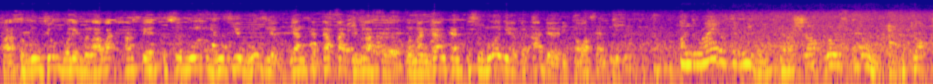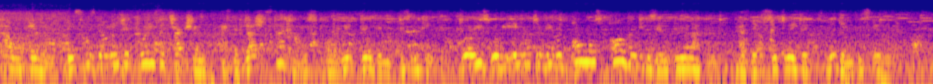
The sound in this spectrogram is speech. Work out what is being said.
Para pengunjung boleh melawat hampir ke semua muzium-muzium yang terdapat di Melaka memandangkan kesemuanya berada di kawasan ini. On the right of the river, there are sharp roads known as the Clock Tower area. This is the major tourist attraction as the Dutch Stadhuis or Great Building is located. Tourists will be able to visit almost all the museums in Malacca as they are situated within this area.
